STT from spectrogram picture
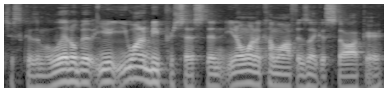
just because I'm a little bit. You, you want to be persistent. You don't want to come off as like a stalker,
